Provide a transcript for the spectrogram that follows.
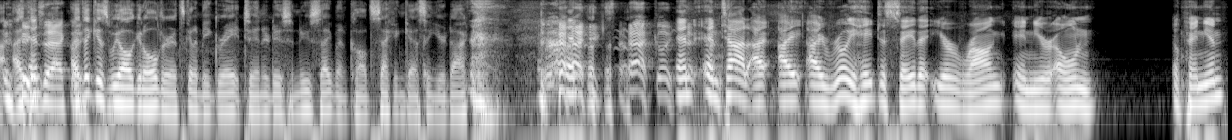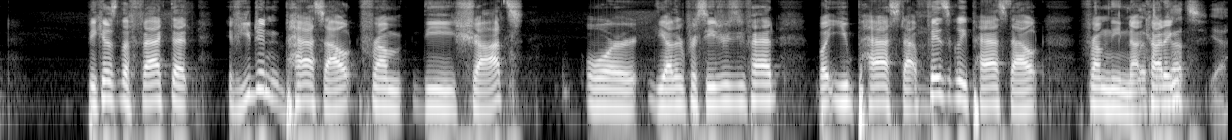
I, I think, Exactly. I think as we all get older, it's going to be great to introduce a new segment called Second Guessing Your Doctor. exactly. and and Todd, I, I I really hate to say that you're wrong in your own opinion, because the fact that if you didn't pass out from the shots or the other procedures you've had, but you passed out physically passed out from the nut Lifting cutting, cuts? Yeah.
